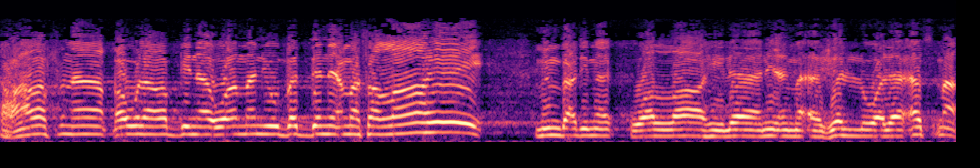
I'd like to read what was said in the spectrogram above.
عرفنا قول ربنا ومن يبدل نعمة الله من بعد ما والله لا نعم أجل ولا أسمى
